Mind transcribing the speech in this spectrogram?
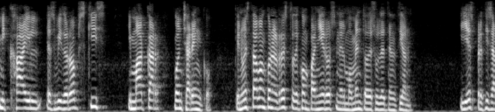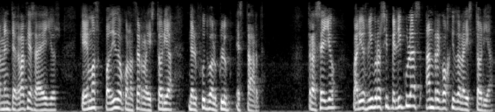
Mikhail Svidorovsky y Makar Goncharenko, que no estaban con el resto de compañeros en el momento de su detención. Y es precisamente gracias a ellos que hemos podido conocer la historia del Fútbol Club Start. Tras ello, varios libros y películas han recogido la historia.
